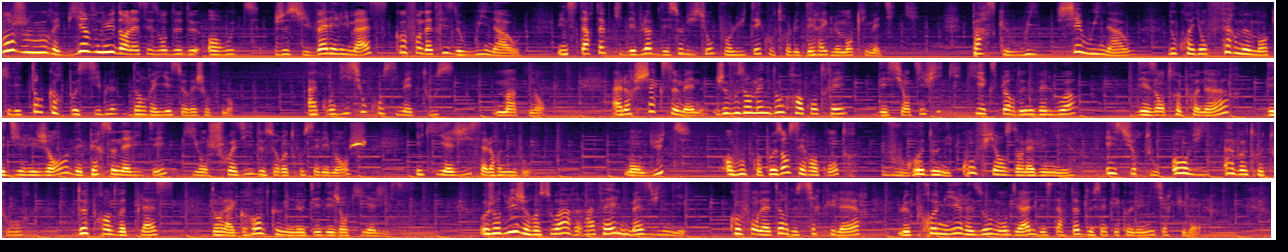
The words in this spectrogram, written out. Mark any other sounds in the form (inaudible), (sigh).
Bonjour et bienvenue dans la saison 2 de En route. Je suis Valérie Mass, cofondatrice de WeNow, une start-up qui développe des solutions pour lutter contre le dérèglement climatique. Parce que oui, chez WeNow, nous croyons fermement qu'il est encore possible d'enrayer ce réchauffement. À condition qu'on s'y mette tous, maintenant. Alors chaque semaine, je vous emmène donc rencontrer des scientifiques qui explorent de nouvelles voies, des entrepreneurs, des dirigeants, des personnalités qui ont choisi de se retrousser les manches et qui agissent à leur niveau. Mon but, en vous proposant ces rencontres, vous redonner confiance dans l'avenir et surtout envie à votre tour de prendre votre place dans la grande communauté des gens qui agissent. Aujourd'hui, je reçois Raphaël Masvigné, cofondateur de Circulaire, le premier réseau mondial des startups de cette économie circulaire.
